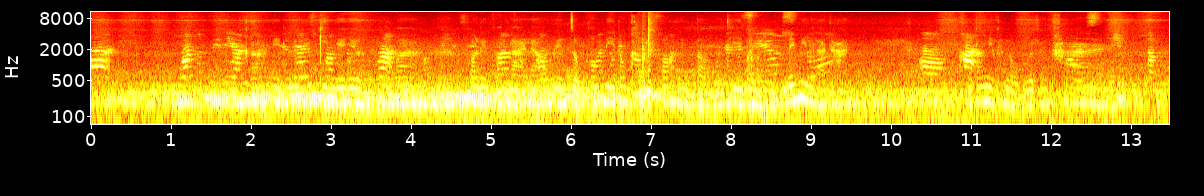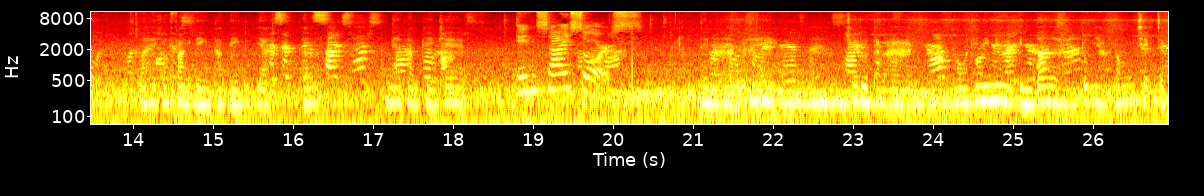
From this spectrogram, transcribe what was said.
ก็เน้นเรื่องกินเยอะๆเพราะว่า พอเรียนออนไลน์แล้วเรียนจบห้องนี้ต้องเข้าอีกห้องหนึ่งต่อบางทีมันไม่มีเวลาทาน Um, ก็ cut. ต้องมีขนมไว้ข้างๆมาให้เขาฟังเองทำเองทุกอย่างก็แม่ทำเพียงแค่ inside source เตรียมอาหารให้ช่วยดูตารางเพราะว่าที่นี่ไม่มีปรินเตอร์ค่ะทุกอย่างต้องเช็คจาก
